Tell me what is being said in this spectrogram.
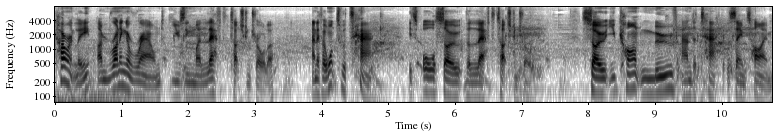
currently I'm running around using my left touch controller, and if I want to attack, it's also the left touch controller. So you can't move and attack at the same time.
